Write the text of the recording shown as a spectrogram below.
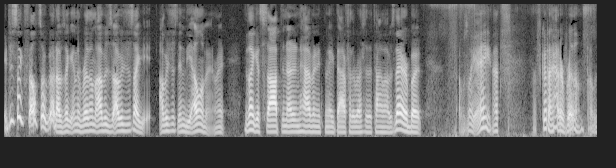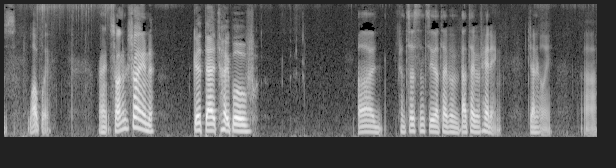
it just like felt so good. I was like in the rhythm. I was I was just like I was just in the element, right? It like it stopped and I didn't have anything like that for the rest of the time I was there, but I was like, hey, that's that's good. I had a rhythm. That was lovely. Right? So I'm to try and get that type of uh, consistency, that type of that type of hitting generally. Uh,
